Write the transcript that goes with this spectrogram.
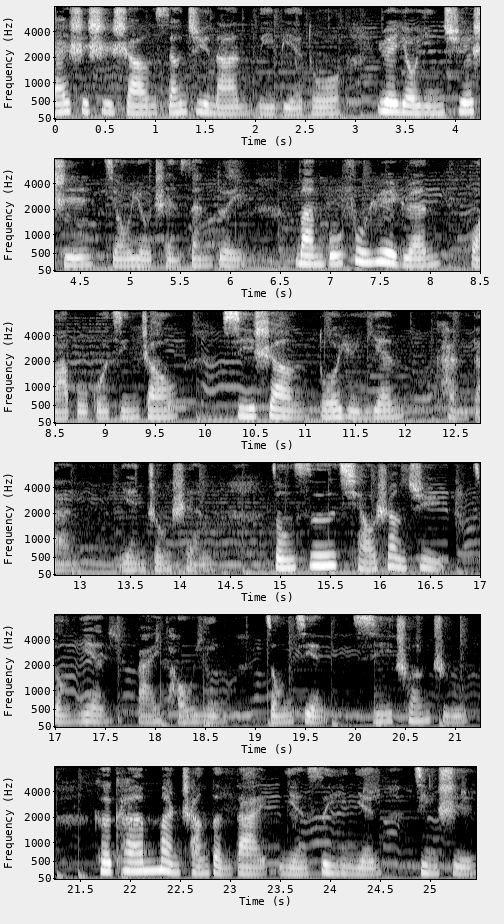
该是世上相聚难，离别多。月有盈缺时，酒有成三对。满不负月圆，花不过今朝。溪上多云烟，看淡烟中神。总思桥上聚，总念白头吟，总剪西窗烛。可堪漫长等待，年似一年，竟是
